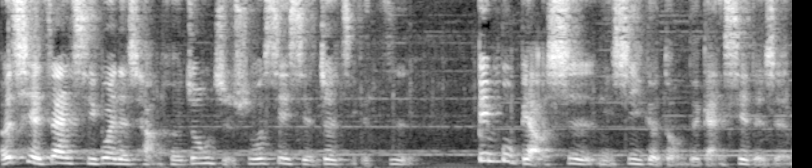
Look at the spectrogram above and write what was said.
而且在奇怪的场合中只说谢谢这几个字，并不表示你是一个懂得感谢的人。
